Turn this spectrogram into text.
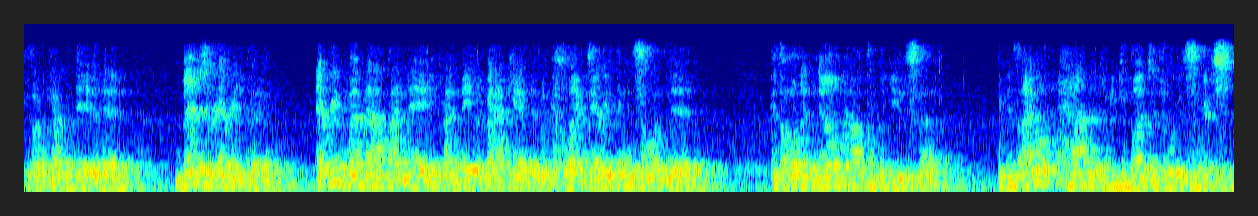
because I'm kind of data head. Measure everything. Every web app I made, I made a back end that would collect everything someone did. Because I want to know how people use stuff. Because I don't have a huge budget for research.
